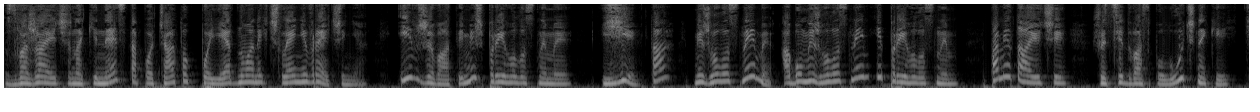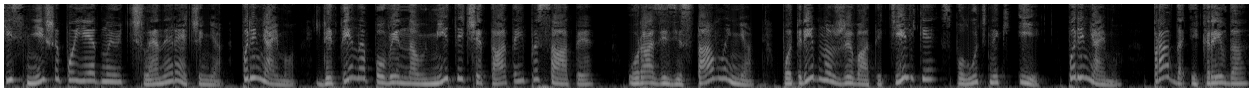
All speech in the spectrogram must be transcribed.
зважаючи на кінець та початок поєднуваних членів речення, і вживати між приголосними «ї» та між голосними або між голосним і приголосним, пам'ятаючи, що ці два сполучники тісніше поєднують члени речення. Порівняймо, дитина повинна вміти читати і писати. У разі зіставлення потрібно вживати тільки сполучник і. Порівняймо правда і кривда,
